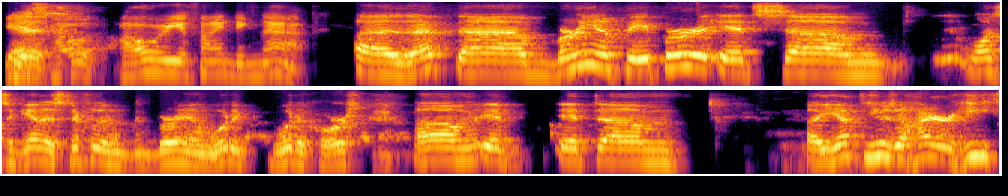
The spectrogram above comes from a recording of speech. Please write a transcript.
Yes. Yes. How, how are you finding that? Uh, that uh, burning on paper it's um once again it's different than burning on wood wood of course um it it um uh, you have to use a higher heat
